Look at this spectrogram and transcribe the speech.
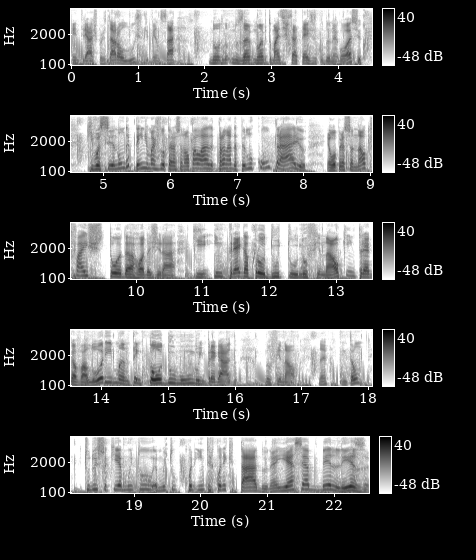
entre aspas, dar ao luxo de pensar no, no, no âmbito mais estratégico do negócio, que você não depende mais do operacional para nada. Pelo contrário, é o operacional que faz toda a roda girar, que entrega produto no final, que entrega valor e mantém todo mundo empregado no final, né? Então, tudo isso aqui é muito, é muito interconectado, né? E essa é a beleza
